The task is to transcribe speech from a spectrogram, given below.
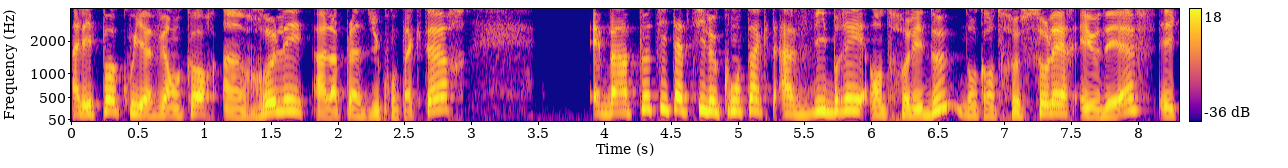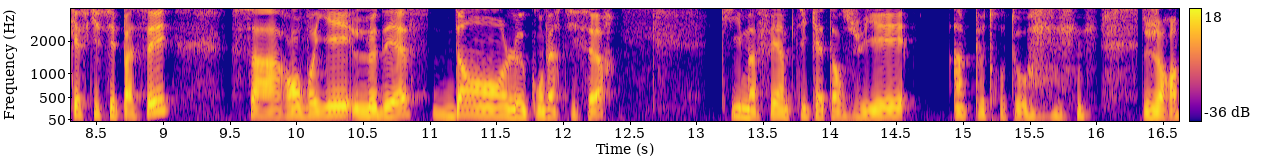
à l'époque où il y avait encore un relais à la place du contacteur, eh ben, petit à petit le contact a vibré entre les deux, donc entre solaire et EDF, et qu'est-ce qui s'est passé? Ça a renvoyé l'EDF dans le convertisseur, qui m'a fait un petit 14 juillet un peu trop tôt. genre...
